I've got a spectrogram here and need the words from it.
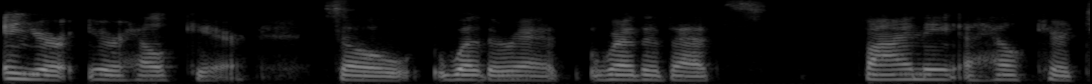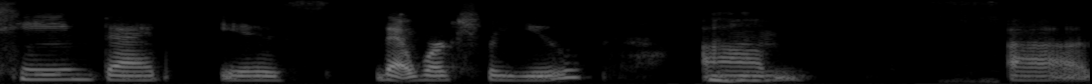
in your your healthcare. So whether at whether that's finding a healthcare team that is that works for you, mm-hmm. um, uh,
